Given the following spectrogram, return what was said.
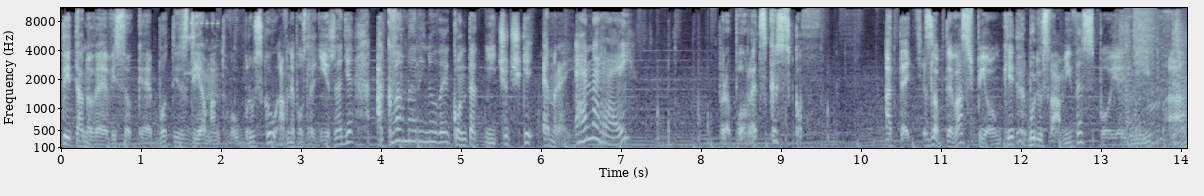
titanové vysoké boty s diamantovou bruskou a v neposlední řadě akvamarinové kontaktní čočky Emray M-Ray? Pro pohled skrz kov. A teď, zlobte vás špionky, budu s vámi ve spojení a...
